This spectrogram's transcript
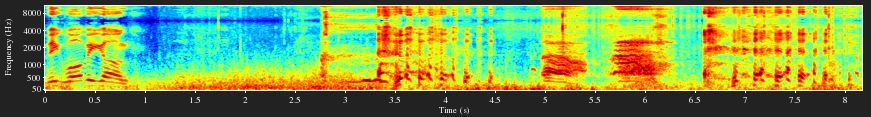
Big Wobbegong. ah, ah.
